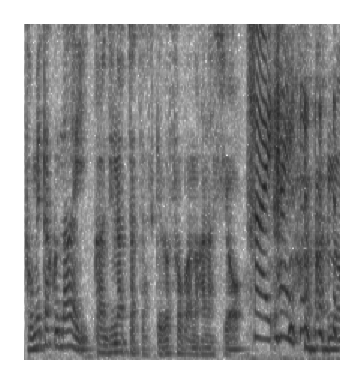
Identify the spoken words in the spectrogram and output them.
止めたくない感じになっちゃったんですけどそばの話を。はい、はい。あの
